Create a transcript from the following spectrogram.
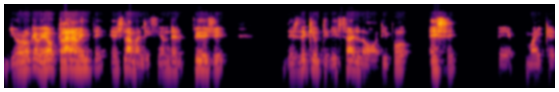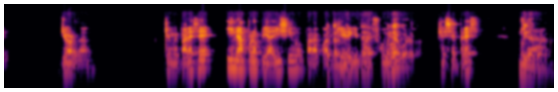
yo lo que veo claramente es la maldición del PSG desde que utiliza el logotipo S de Michael Jordan, que me parece inapropiadísimo para cualquier Totalmente. equipo de Muy de fútbol acuerdo. que se precie. Muy O de acuerdo.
